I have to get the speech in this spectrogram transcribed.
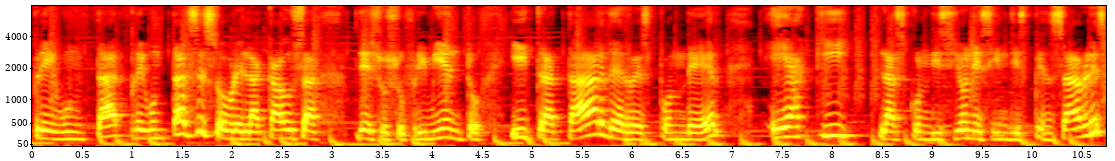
preguntar, preguntarse sobre la causa de su sufrimiento y tratar de responder He aquí las condiciones indispensables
